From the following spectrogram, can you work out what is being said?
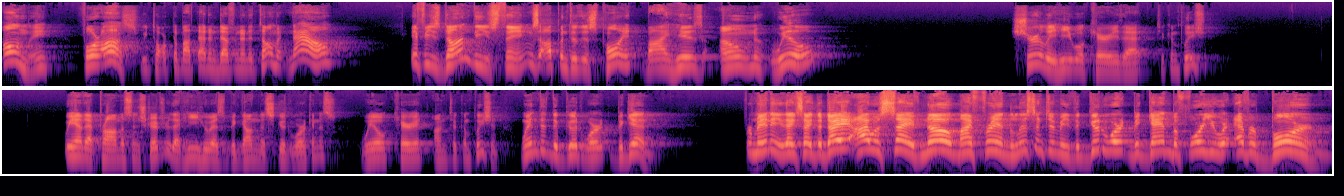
only for us. We talked about that indefinite atonement. Now, if he's done these things up until this point by his own will, surely he will carry that to completion. We have that promise in Scripture that he who has begun this good work in us will carry it unto completion. When did the good work begin? For many, they say, The day I was saved. No, my friend, listen to me. The good work began before you were ever born.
